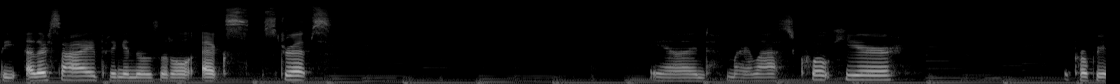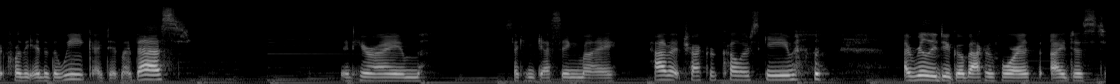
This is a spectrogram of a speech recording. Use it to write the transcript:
the other side, putting in those little X strips. And my last quote here appropriate for the end of the week. I did my best. And here I am second guessing my habit tracker color scheme. I really do go back and forth. I just,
